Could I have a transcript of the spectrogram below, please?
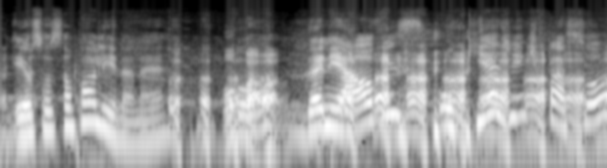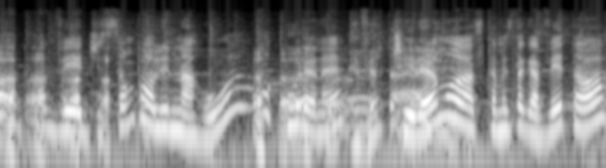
Ah, eu sou São Paulina, né? Opa. Pô, Dani Alves, o que a gente passou a ver de São Paulino na rua é uma loucura, né? É verdade. Tiramos as camisas da gaveta, ó.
